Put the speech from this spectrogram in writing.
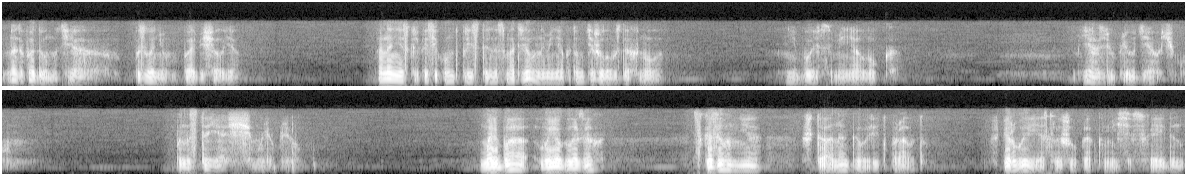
Надо подумать. Я позвоню, пообещал я. Она несколько секунд пристально смотрела на меня, потом тяжело вздохнула. «Не бойся меня, Лука. Я люблю девочку. По-настоящему люблю». Мольба в ее глазах сказала мне, что она говорит правду. Впервые я слышал, как миссис Хейден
